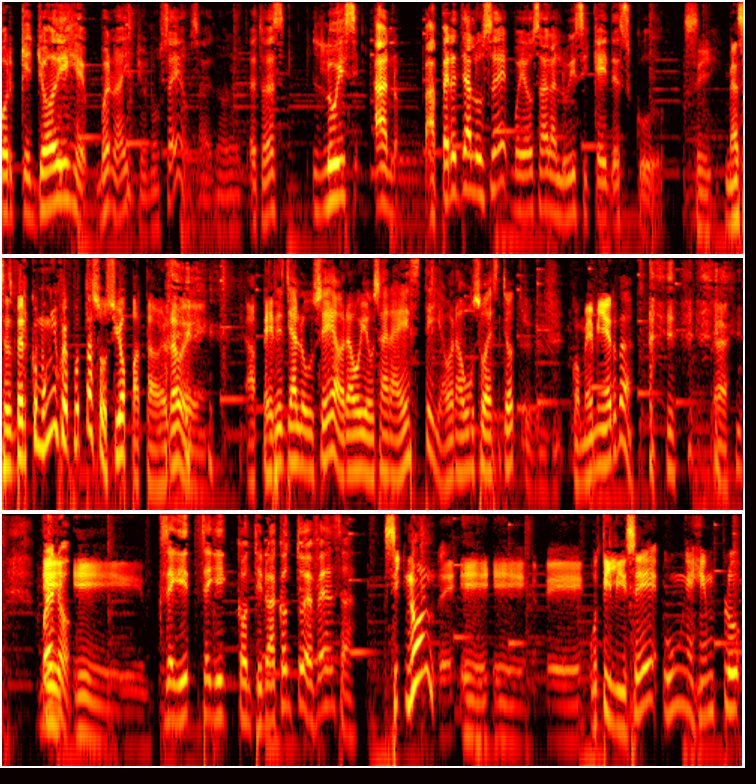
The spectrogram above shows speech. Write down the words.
Porque yo dije, bueno, ahí yo no sé. O sea, no- no. entonces, Luis. Ah, no. A Pérez ya lo usé. Voy a usar a Luis C.K. de escudo. sí. Me haces ver como un hijo de puta sociópata, ¿verdad? güey? A Pérez ya lo usé, ahora voy a usar a este y ahora uso a este otro. Come mierda. O sea, Bueno. y- y- Seguí, seguí, continúa con tu defensa. Sí, no, eh, eh, eh, utilicé un ejemplo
